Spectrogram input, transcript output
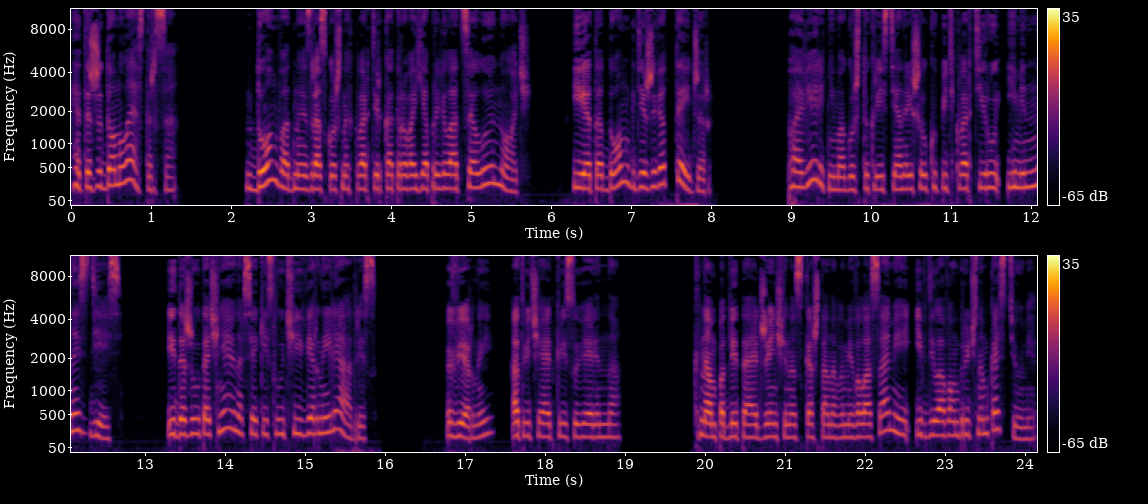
Это же дом Лестерса. Дом, в одной из роскошных квартир которого я провела целую ночь. И это дом, где живет Тейджер. Поверить не могу, что Кристиан решил купить квартиру именно здесь. И даже уточняю на всякий случай, верный ли адрес. «Верный», — отвечает Крис уверенно. К нам подлетает женщина с каштановыми волосами и в деловом брючном костюме.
